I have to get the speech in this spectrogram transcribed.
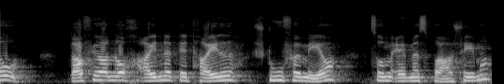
So, dafür noch eine Detailstufe mehr zum MS-Bar-Schema.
